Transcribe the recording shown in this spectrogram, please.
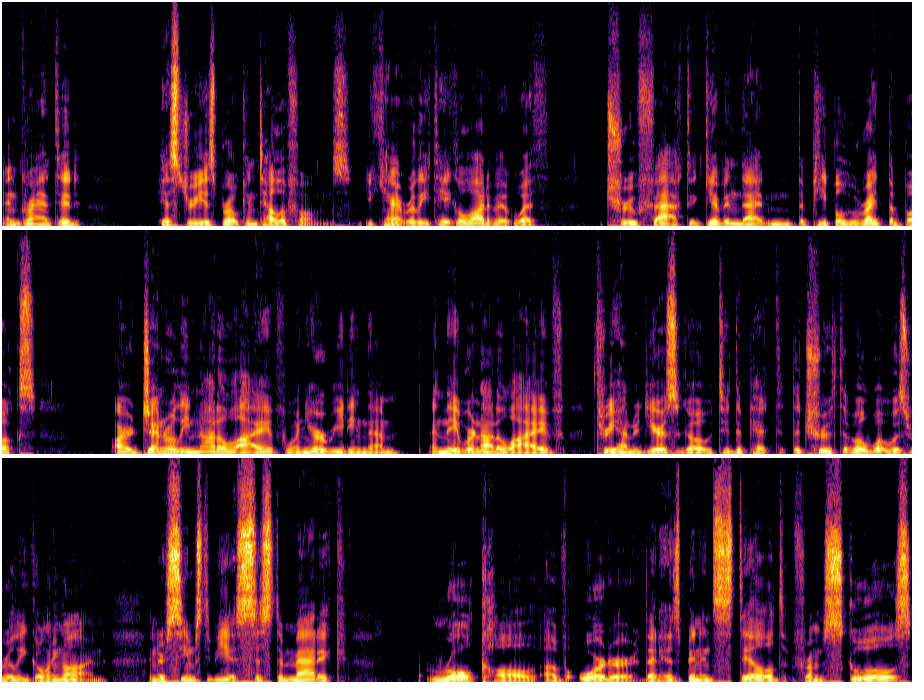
And granted, history is broken telephones. You can't really take a lot of it with true fact, given that the people who write the books are generally not alive when you're reading them, and they were not alive 300 years ago to depict the truth about what was really going on. And there seems to be a systematic roll call of order that has been instilled from schools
